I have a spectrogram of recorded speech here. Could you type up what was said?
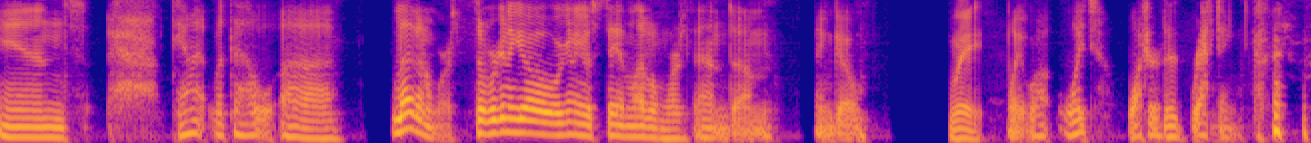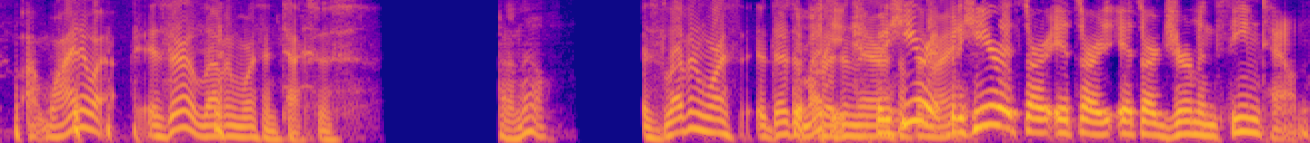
And damn it, what the hell? Uh Leavenworth. So we're gonna go. We're gonna go stay in Leavenworth and um and go Wait, wait wa- wait water The- rafting. uh, why do I? Is there a Leavenworth in Texas? I don't know. Is Leavenworth? There's There a might be. prison there. or but here, right? but here it's our it's our it's our German theme town.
